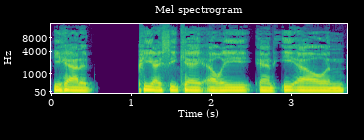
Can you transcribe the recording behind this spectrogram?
he had it P I C K L E and E L and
